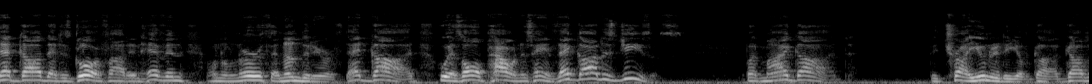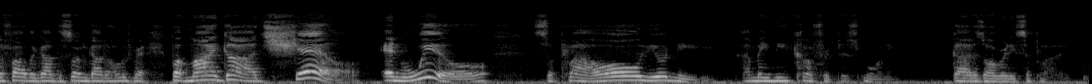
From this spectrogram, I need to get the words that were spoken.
that God that is glorified in heaven, on, on earth, and under the earth, that God who has all power in his hands, that God is Jesus. But my God, the triunity of God, God the Father, God the Son, God the Holy Spirit. But my God shall and will supply all your need. I may need comfort this morning. God has already supplied it.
